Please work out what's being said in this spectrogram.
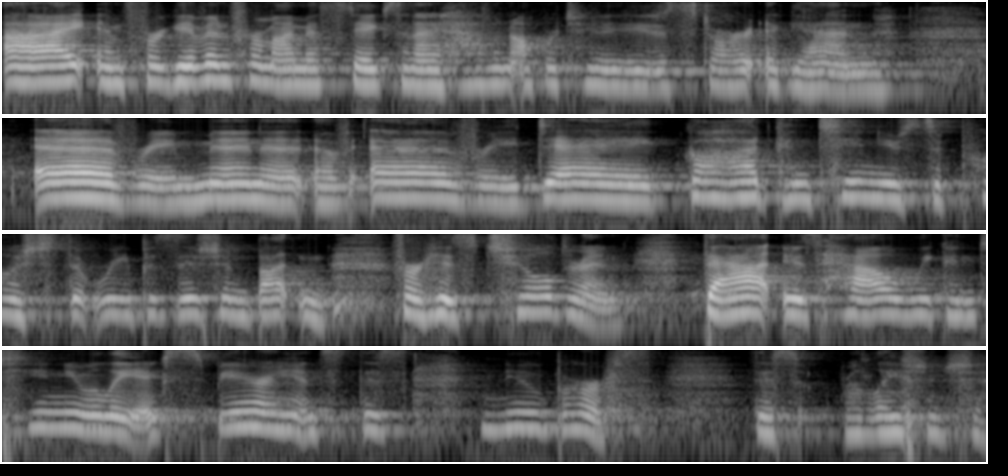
I am forgiven for my mistakes and I have an opportunity to start again. Every minute of every day, God continues to push the reposition button for his children. That is how we continually experience this new birth, this relationship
